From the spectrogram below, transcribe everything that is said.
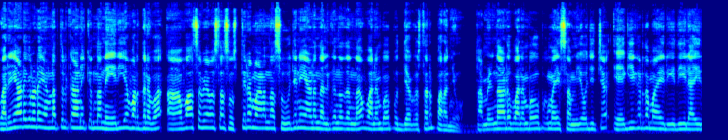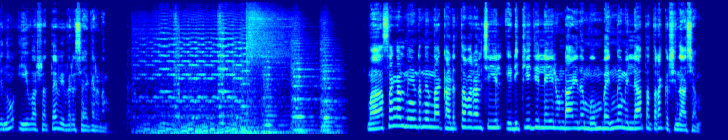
വരയാടുകളുടെ എണ്ണത്തിൽ കാണിക്കുന്ന നേരിയ വർധനവ് ആവാസ വ്യവസ്ഥ സുസ്ഥിരമാണെന്ന സൂചനയാണ് നൽകുന്നതെന്ന് വനംവകുപ്പ് ഉദ്യോഗസ്ഥർ പറഞ്ഞു. തമിഴ്നാട് വനംവകുപ്പുമായി സംയോജിച്ച് ഏകീകൃതമായ രീതിയിലായിരുന്നു ഈ വർഷത്തെ വിവരശേഖരണം. മാസങ്ങൾ നീണ്ടുനിന്ന കടുത്ത വരൾച്ചയിൽ ഇടുക്കി ജില്ലയിലുണ്ടായത് മുമ്പെങ്ങുമില്ലാത്തത്ര കൃഷിനാശം.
